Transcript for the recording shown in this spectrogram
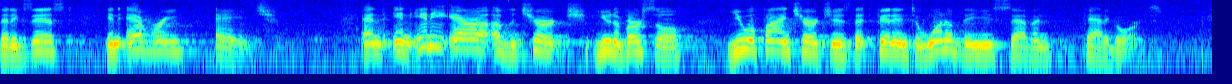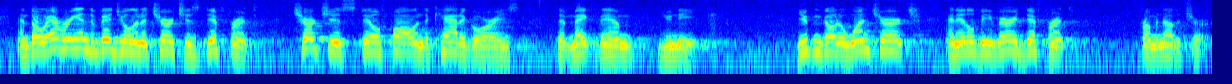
that exist in every age. And in any era of the church universal, you will find churches that fit into one of these seven categories. And though every individual in a church is different, churches still fall into categories that make them unique. You can go to one church and it'll be very different from another church.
